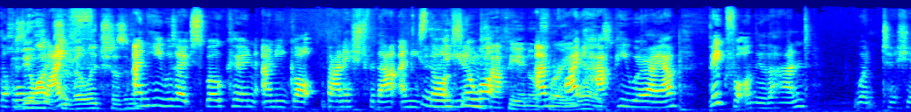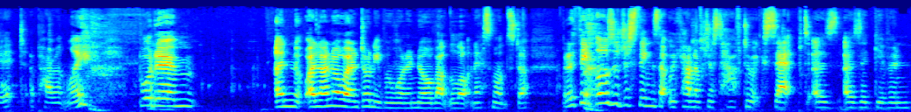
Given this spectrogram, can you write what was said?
the Because whole he likes life. the village, doesn't he? and he was outspoken, and he got banished for that, and he Yeah, thought, he you know what, happy I'm quite happy where I am. Bigfoot, on the other hand, went to shit apparently, but um, and and I know I don't even want to know about the Loch Ness monster, but I think those are just things that we kind of just have to accept as as a given.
